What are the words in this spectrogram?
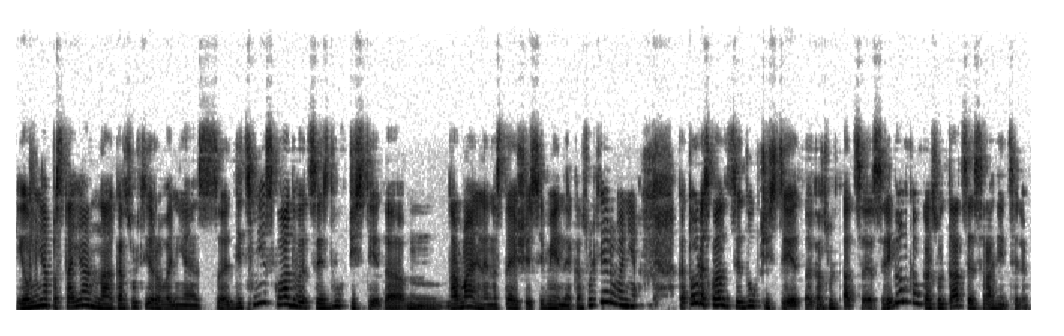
и у меня постоянно консультирование с детьми складывается из двух частей. Это нормальное, настоящее семейное консультирование, которое складывается из двух частей. Это консультация с ребенком, консультация с родителем.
